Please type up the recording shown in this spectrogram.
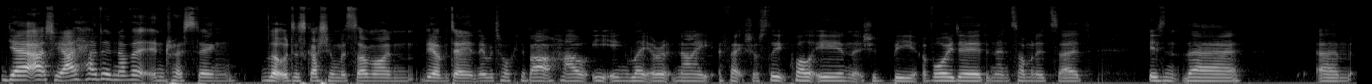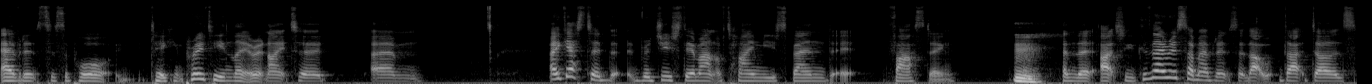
yeah, actually, I had another interesting little discussion with someone the other day, and they were talking about how eating later at night affects your sleep quality and that should be avoided. And then someone had said, "Isn't there um, evidence to support taking protein later at night to, um, I guess, to reduce the amount of time you spend fasting?" Mm. and that actually because there is some evidence that that that does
